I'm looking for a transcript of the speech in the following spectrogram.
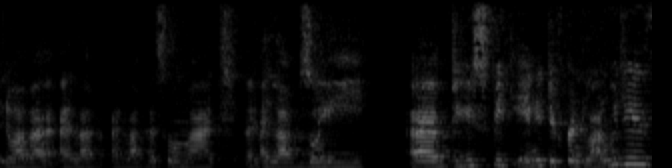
Dwaba. I love, I love her so much. I, love Zoli. Um, do you speak any different languages?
